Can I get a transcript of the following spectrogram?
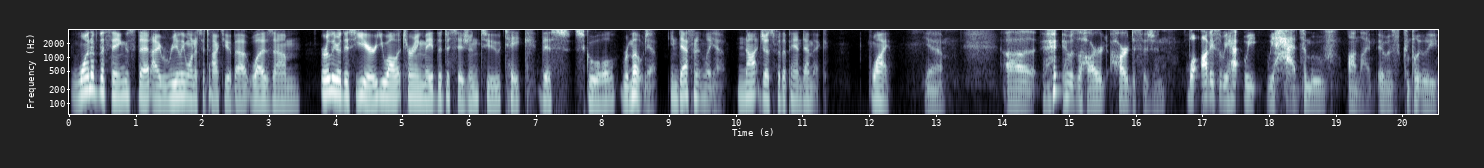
One of the things that I really wanted to talk to you about was um, earlier this year, you all at Turing made the decision to take this school remote Yeah. indefinitely, Yeah. not just for the pandemic. Why? Yeah. Uh, it was a hard, hard decision. Well, obviously we had we we had to move online. It was completely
